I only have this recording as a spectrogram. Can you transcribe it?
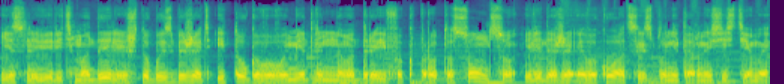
Если верить модели, чтобы избежать итогового медленного дрейфа к протосолнцу или даже эвакуации из планетарной системы,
